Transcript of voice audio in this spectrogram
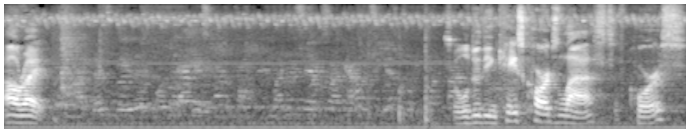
All right. So we'll do the encased cards last, of course.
